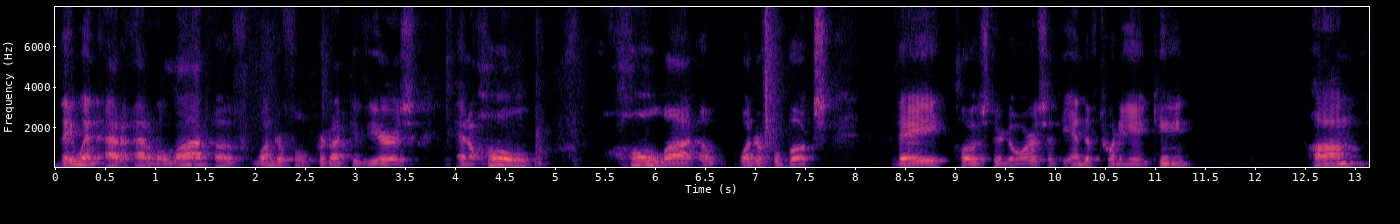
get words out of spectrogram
they went out of, out of a lot of wonderful, productive years and a whole whole lot of wonderful books. They closed their doors at the end of 2018. Um,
